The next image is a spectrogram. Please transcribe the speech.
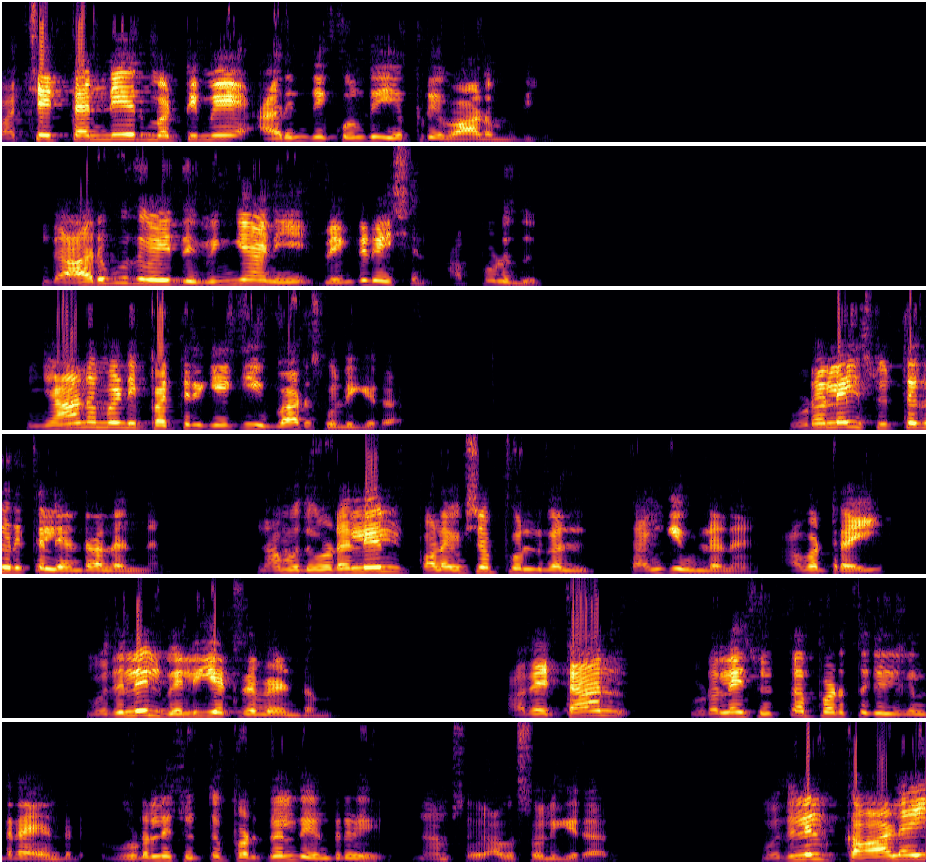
பச்சை தண்ணீர் மட்டுமே அறிந்து கொண்டு எப்படி வாழ முடியும்? இந்த அறுபது வயது விஞ்ஞானி வெங்கடேசன் அப்பொழுது ஞானமணி பத்திரிகைக்கு இவ்வாறு சொல்லுகிறார். உடலை சுத்தகரித்தல் என்றால் என்ன? நமது உடலில் பல விஷப்பொருள்கள் தங்கி உள்ளன. அவற்றை முதலில் வெளியேற்ற வேண்டும். அதைத்தான் உடலை சுத்தப்படுத்துகின்ற என்று உடலை சுத்தப்படுத்தல் என்று நாம் அவர் சொல்கிறார் முதலில் காலை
